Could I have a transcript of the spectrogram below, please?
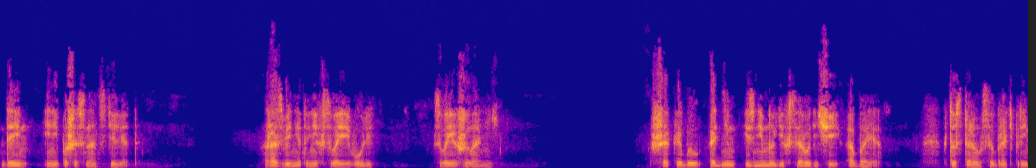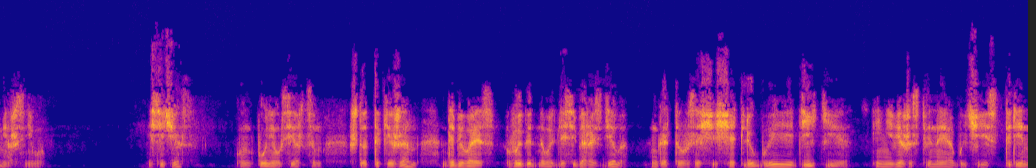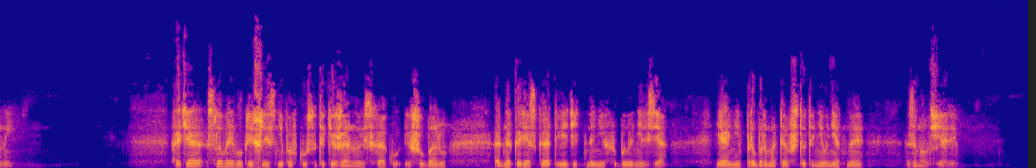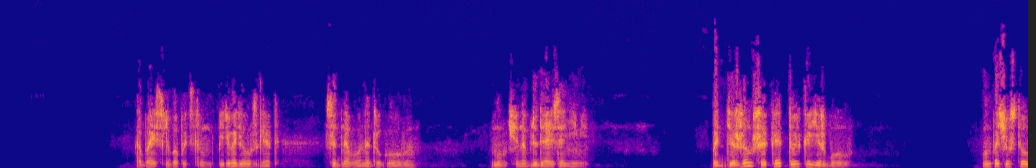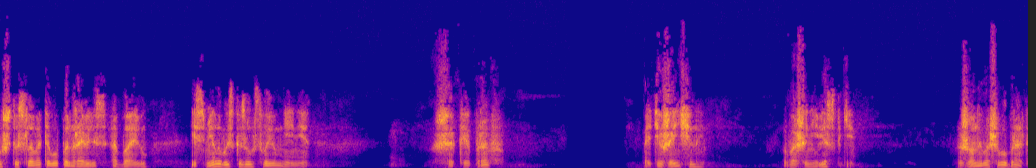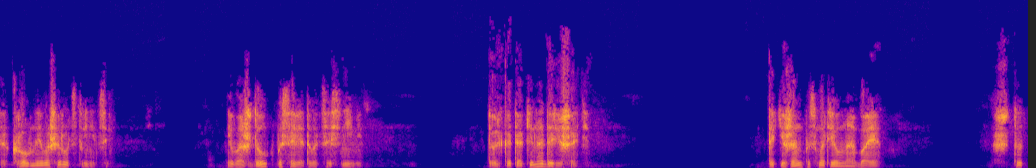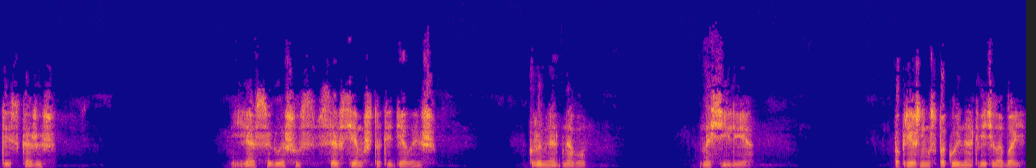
да им и не по шестнадцати лет. Разве нет у них своей воли, своих желаний? Шаке был одним из немногих сородичей Абая, кто старался брать пример с него. И сейчас он понял сердцем, что Такижан, добиваясь выгодного для себя раздела, готов защищать любые дикие и невежественные обычаи старины. Хотя слова его пришлись не по вкусу Такижану, Исхаку и Шубару, однако резко ответить на них было нельзя, и они, пробормотав что-то невнятное, замолчали. Абай с любопытством переводил взгляд с одного на другого, молча наблюдая за ними. Поддержал Шаке только Ербол. Он почувствовал, что слова того понравились Абаю, и смело высказал свое мнение. Шаке прав. Эти женщины — ваши невестки, жены вашего брата, кровные ваши родственницы и ваш долг посоветоваться с ними. Только так и надо решать. Такижан посмотрел на Абая. «Что ты скажешь?» «Я соглашусь со всем, что ты делаешь, кроме одного — насилия». По-прежнему спокойно ответил Абай.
